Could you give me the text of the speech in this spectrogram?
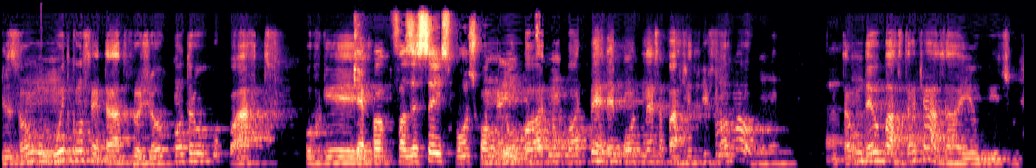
eles vão muito concentrados para o jogo contra o quarto, porque que é para fazer seis pontos não, não pode não pode perder ponto nessa partida de forma alguma. É. Então deu bastante azar aí o Midland.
